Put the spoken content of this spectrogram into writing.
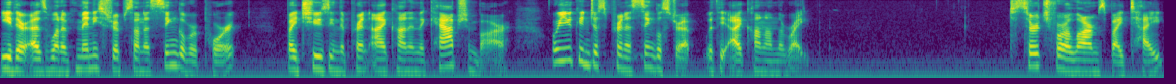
either as one of many strips on a single report by choosing the print icon in the caption bar or you can just print a single strip with the icon on the right. To search for alarms by type,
